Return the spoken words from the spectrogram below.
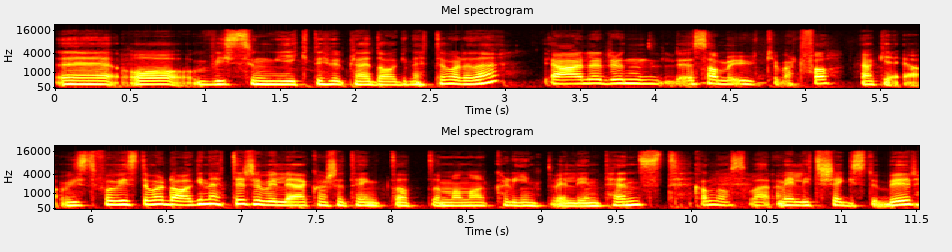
Eh, og hvis hun gikk til hudpleie dagen etter, var det det? Ja, eller rundt samme uke, i hvert fall. Okay, ja. hvis, For hvis det var dagen etter, så ville jeg kanskje tenkt at man har klint veldig intenst. Kan det også være. Med litt skjeggstubber.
